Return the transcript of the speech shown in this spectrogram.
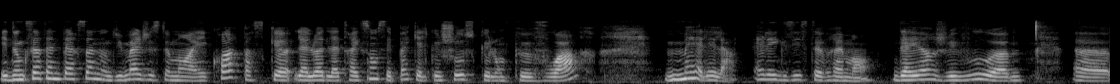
Et donc certaines personnes ont du mal justement à y croire parce que la loi de l'attraction, c'est pas quelque chose que l'on peut voir mais elle est là, elle existe vraiment. D'ailleurs, je vais vous euh, euh,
